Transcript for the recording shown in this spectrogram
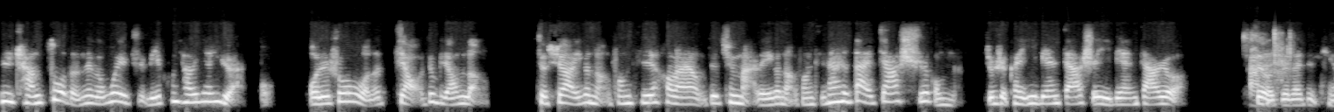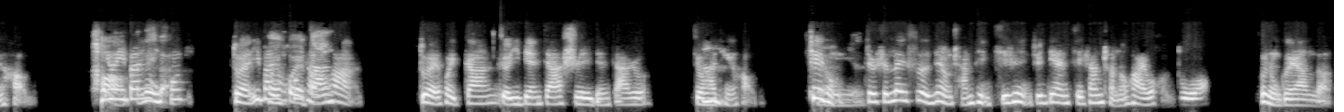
日常坐的那个位置离空调有点远，我就说我的脚就比较冷，就需要一个暖风机。后来我就去买了一个暖风机，它是带加湿功能，就是可以一边加湿一边加热，所以我觉得就挺好的。因为一般用空对一般用空调的话，对会干，就一边加湿一边加热，就还挺好的。这种就是类似的这种产品，其实你去电器商城的话有很多各种各样的。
